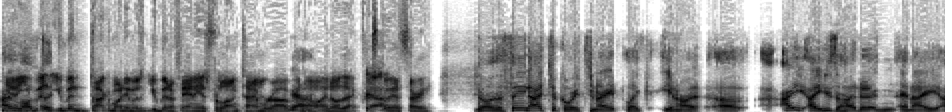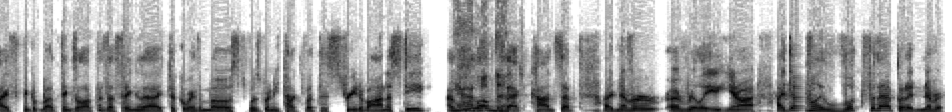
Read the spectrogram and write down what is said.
I Yeah, love you've been, the you've been talking about him. as- You've been a fan of his for a long time, Rob. Yeah. I know. I know that. Chris, Yeah. go ahead. Sorry. No, the thing I took away tonight, like you know, uh, I I use the HUD and, and I I think about things a lot, but the thing that I took away the most was when he talked about the street of honesty. I Yeah, love that. that. concept. I'd never uh, really, you know, I, I definitely look for that, but I'd never.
